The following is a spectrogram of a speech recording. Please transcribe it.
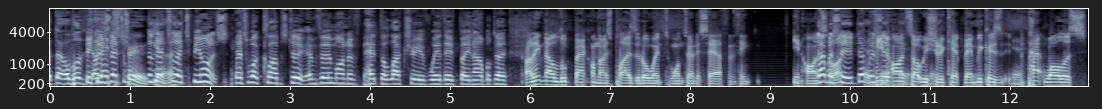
Uh, th- well, Because that's, true. But you let's, be honest. That's what clubs do. And Vermont have had the luxury of where they've been able to. I think they'll look back on those players that all went to Wantirna South and think, in hindsight, was it, that was in it. hindsight, we should have kept them because Pat Wallace,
